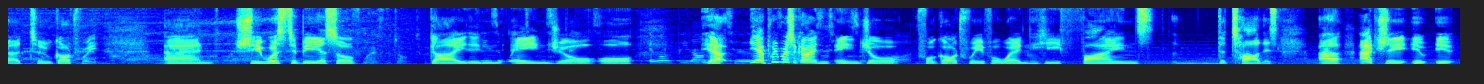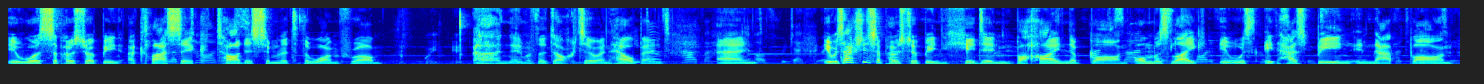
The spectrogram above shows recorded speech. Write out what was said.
uh, to Godfrey, and she was to be a sort of Where's the doctor? guiding angel or It won't be long yeah yeah pretty much a guiding angel for Godfrey for when he finds the TARDIS. Uh, actually, it, it, it was supposed to have been a classic TARDIS. TARDIS similar to the one from Wait, it's uh, Name of the Doctor and He Hellbent. does have a and It was actually supposed to have been hidden behind the barn, almost like it was. It has been in that barn compatibility.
